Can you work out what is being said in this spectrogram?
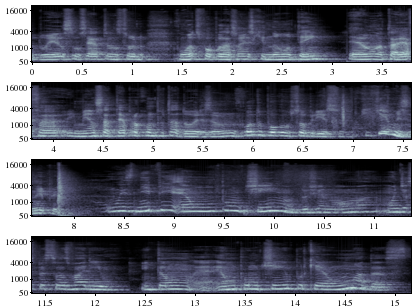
doença, um certo transtorno com outras populações que não o têm, é uma tarefa imensa até para computadores. Eu me conta um pouco sobre isso. O que é um SNP? Um SNP é um pontinho do genoma onde as pessoas variam. Então, é, é um pontinho porque é uma das.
